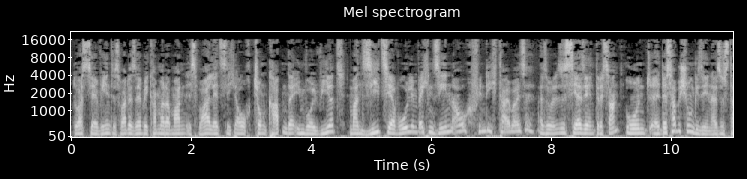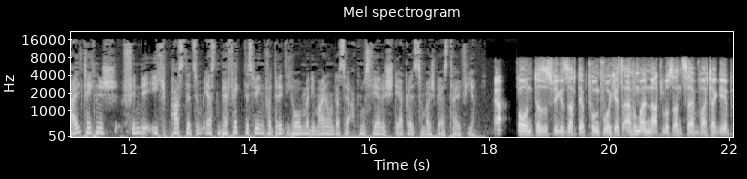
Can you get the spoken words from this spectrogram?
Du hast ja erwähnt, es war derselbe Kameramann, es war letztlich auch John Carpenter involviert. Man sieht sehr wohl, in welchen Szenen auch, finde ich teilweise. Also es ist sehr, sehr interessant. Und äh, das habe ich schon gesehen. Also styletechnisch finde ich, passt er zum ersten perfekt. Deswegen vertrete ich auch immer die Meinung, dass er atmosphärisch stärker ist, zum Beispiel als Teil 4. Ja, und das ist wie gesagt der Punkt, wo ich jetzt einfach mal nahtlos an Sam weitergebe,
